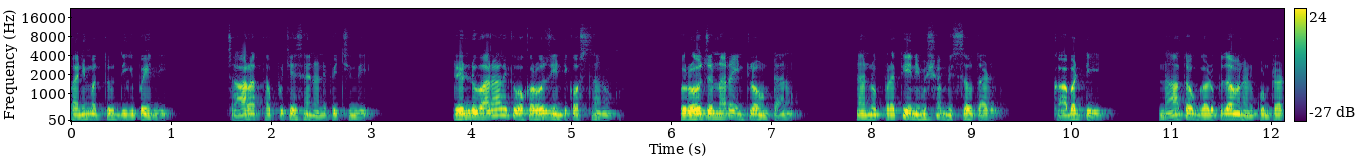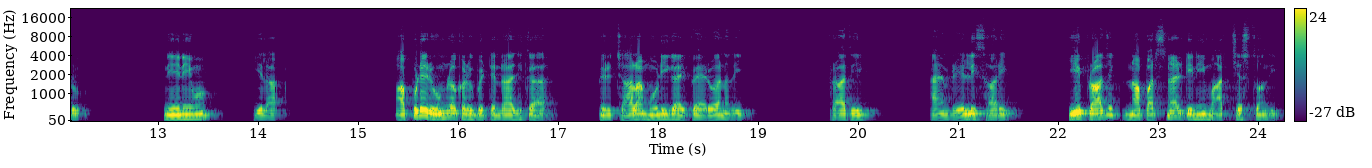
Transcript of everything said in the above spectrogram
పనిమత్తు దిగిపోయింది. చాలా తప్పు చేశాననిపించింది. రెండు వారాలకి ఒకరోజు ఇంటికి వస్తాను రోజున్నర ఇంట్లో ఉంటాను. నన్ను ప్రతి నిమిషం మిస్ అవుతాడు. కాబట్టి నాతో గడుపుదామని అనుకుంటాడు నేనేమో ఇలా. అప్పుడే రూమ్లో కడుగుపెట్టిన రాధిక మీరు చాలా మూడీగా అయిపోయారు అన్నది. Radhi I'm really sorry. ఈ ప్రాజెక్ట్ నా పర్సనాలిటీని మార్చేస్తోంది.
